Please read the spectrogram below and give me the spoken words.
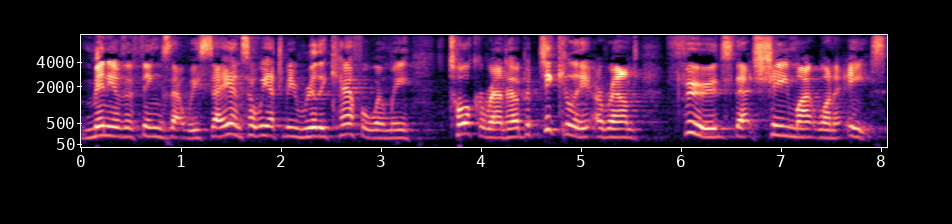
many of the things that we say, and so we have to be really careful when we talk around her, particularly around foods that she might want to eat.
